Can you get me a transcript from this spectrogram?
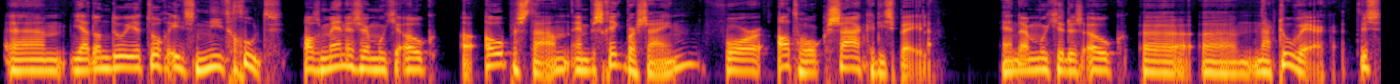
Ehm, ja, dan doe je toch iets niet goed. Als manager moet je ook eh, openstaan en beschikbaar zijn voor ad hoc zaken die spelen. En daar moet je dus ook naartoe werken. Het is,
